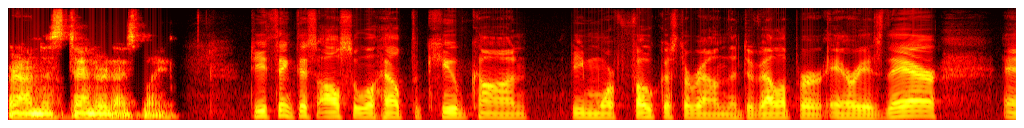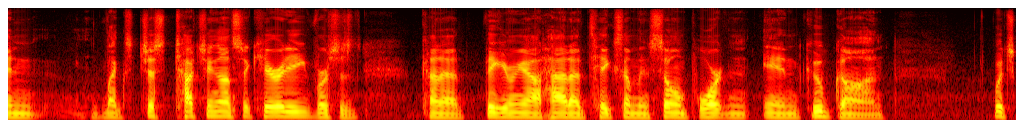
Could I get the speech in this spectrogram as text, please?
around the standardized play. Do you think this also will help the KubeCon be more focused around the developer areas there and like just touching on security versus kind of figuring out how to take something so important in KubeCon, which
